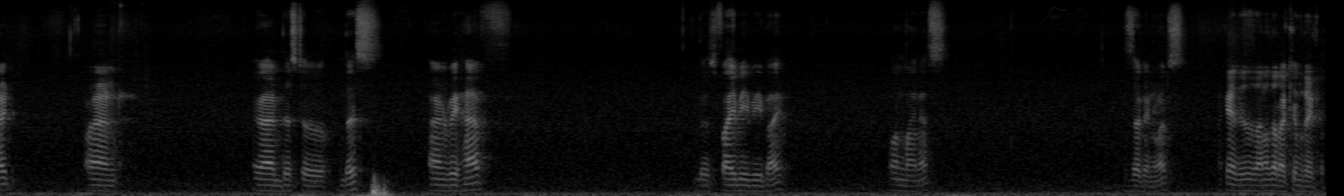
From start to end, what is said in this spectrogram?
right and this to this and we have this phi BB by 1 minus Z inverse. Okay, this is another accumulator.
